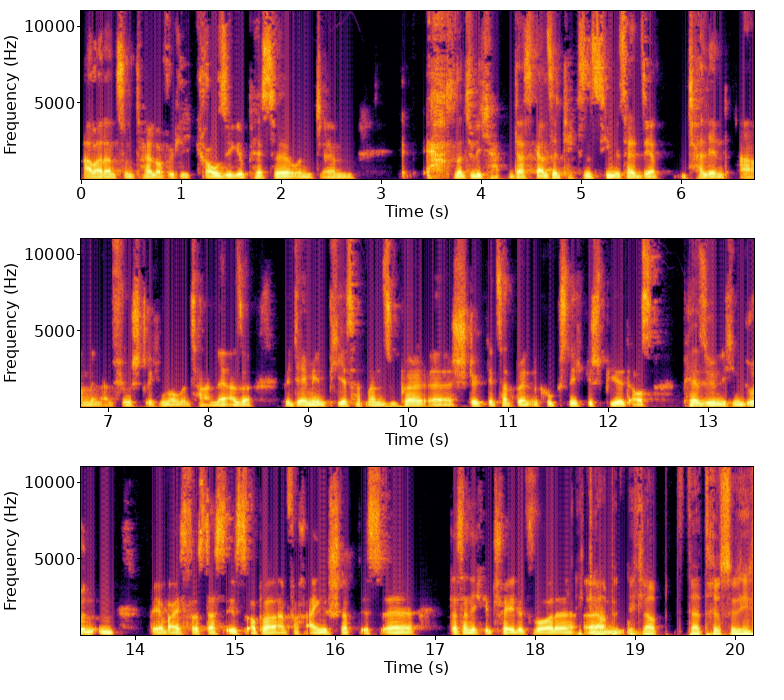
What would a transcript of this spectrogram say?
aber dann zum Teil auch wirklich grausige Pässe und ähm, ja, natürlich, das ganze Texans-Team ist halt sehr talentarm in Anführungsstrichen momentan. Ne? Also mit Damian Pierce hat man ein super äh, Stück. Jetzt hat Brandon Cooks nicht gespielt aus persönlichen Gründen. Wer weiß, was das ist, ob er einfach eingeschnappt ist, äh, dass er nicht getradet wurde. Ich glaube, ähm, ich glaub, da triffst du den,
